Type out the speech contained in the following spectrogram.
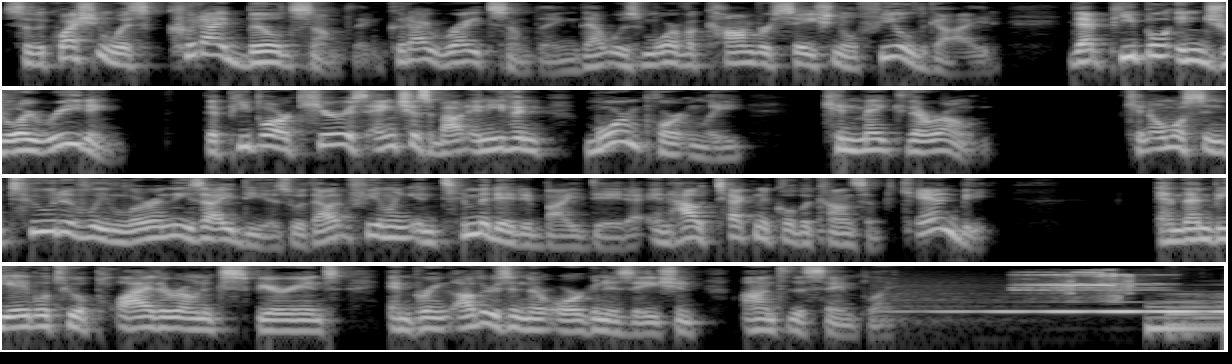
So the question was, could I build something? Could I write something that was more of a conversational field guide that people enjoy reading, that people are curious, anxious about, and even more importantly, can make their own? Can almost intuitively learn these ideas without feeling intimidated by data and how technical the concept can be, and then be able to apply their own experience and bring others in their organization onto the same plane.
